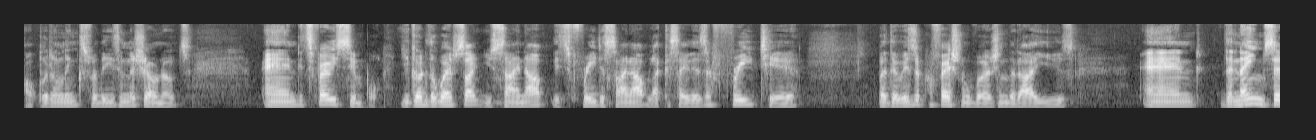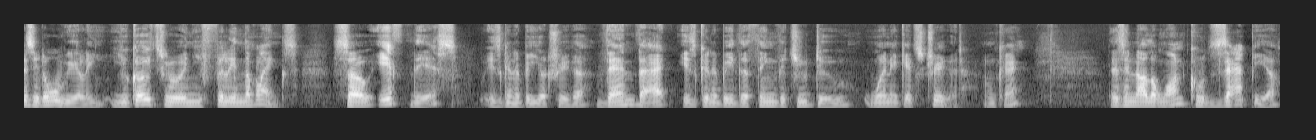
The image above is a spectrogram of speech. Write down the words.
I'll put in links for these in the show notes. And it's very simple. You go to the website, you sign up. It's free to sign up. Like I say, there's a free tier, but there is a professional version that I use. And the name says it all, really. You go through and you fill in the blanks. So if this is going to be your trigger, then that is going to be the thing that you do when it gets triggered. Okay? There's another one called Zapier,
